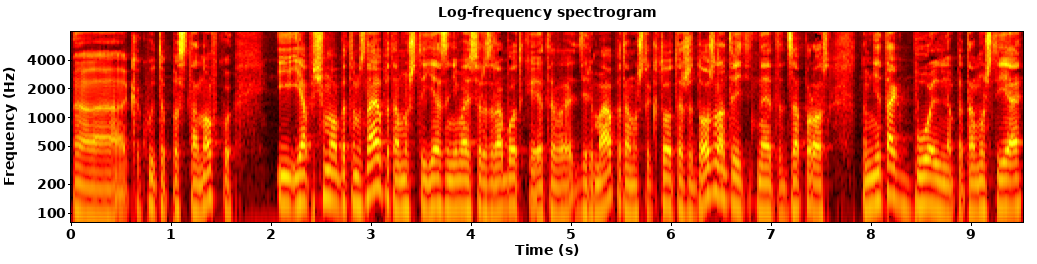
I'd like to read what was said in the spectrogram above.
какую-то постановку. И я почему об этом знаю? Потому что я занимаюсь разработкой этого дерьма, потому что кто-то же должен ответить на этот запрос. Но мне так больно, потому что я,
